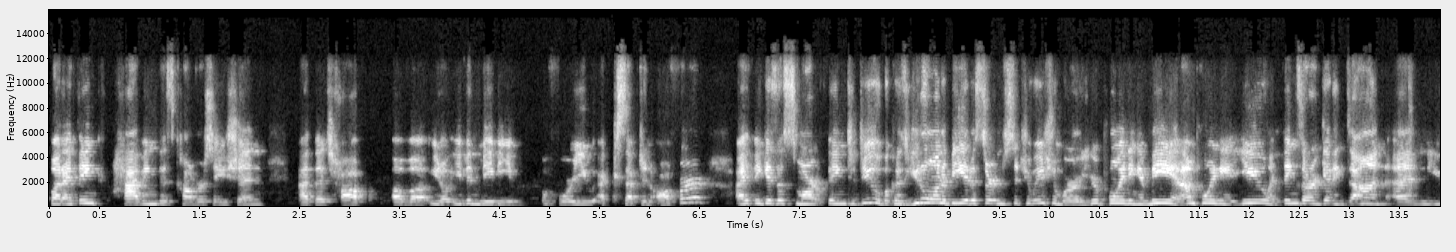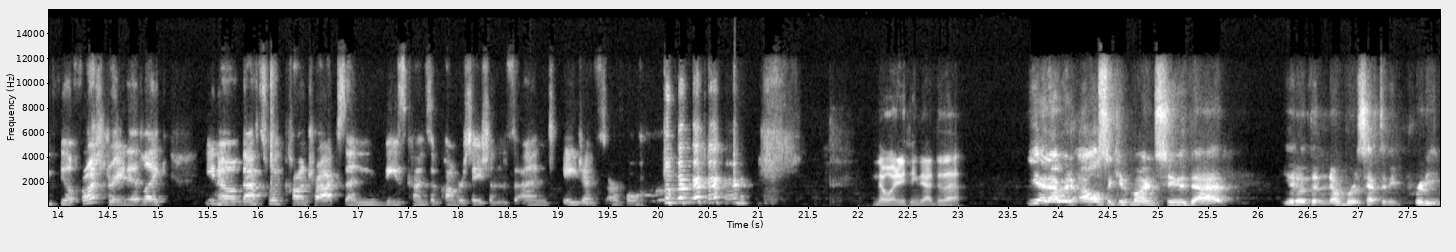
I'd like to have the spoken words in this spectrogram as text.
But i think having this conversation at the top of a you know even maybe before you accept an offer i think is a smart thing to do because you don't want to be at a certain situation where you're pointing at me and i'm pointing at you and things aren't getting done and you feel frustrated like you know that's what contracts and these kinds of conversations and agents are for. No anything to add to that? Yeah and i would also keep in mind too that you know the numbers have to be pretty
